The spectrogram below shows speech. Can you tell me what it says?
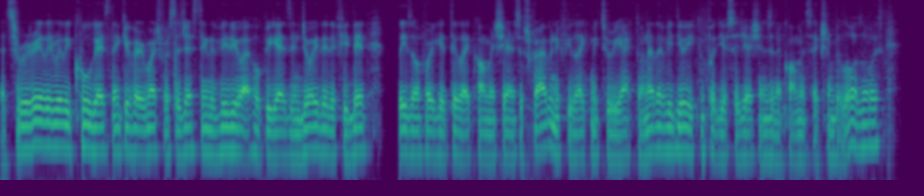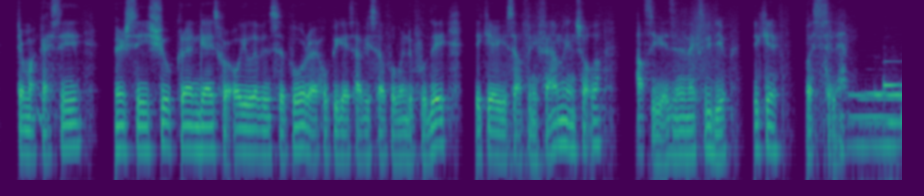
that's really really cool guys thank you very much for suggesting the video i hope you guys enjoyed it if you did please don't forget to like comment share and subscribe and if you'd like me to react to another video you can put your suggestions in the comment section below as always terima kasih Merci, shukran guys for all your love and support. I hope you guys have yourself a wonderful day. Take care of yourself and your family, inshallah. I'll see you guys in the next video. Take care. Wassalam.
